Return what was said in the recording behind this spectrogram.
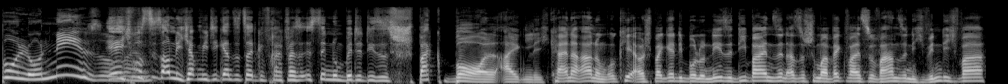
Bolognese. Ja, Ich wusste es auch nicht. Ich habe mich die ganze Zeit gefragt, was ist denn nun bitte dieses Spackball eigentlich? Keine Ahnung. Okay, aber Spaghetti Bolognese, die beiden sind also schon mal weg, weil es so wahnsinnig windig war.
